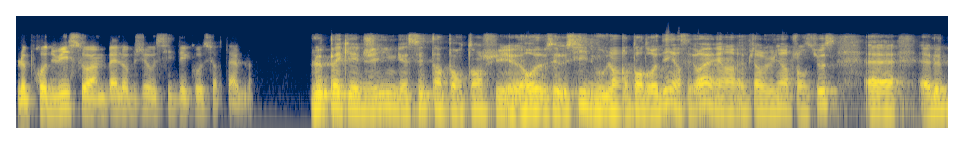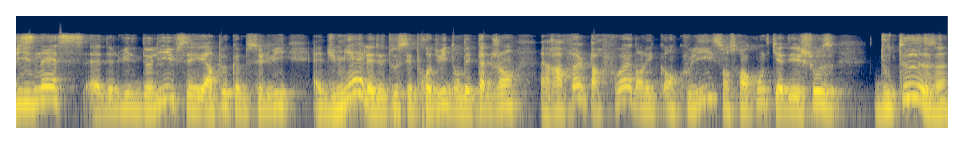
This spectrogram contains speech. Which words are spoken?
le produit soit un bel objet aussi déco sur table. Le packaging, c'est important. Je suis heureux aussi de vous l'entendre dire. C'est vrai, hein, Pierre-Julien Chancios. Euh, le business de l'huile d'olive, c'est un peu comme celui du miel et de tous ces produits dont des tas de gens raffolent parfois dans les en coulisses. On se rend compte qu'il y a des choses douteuse.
